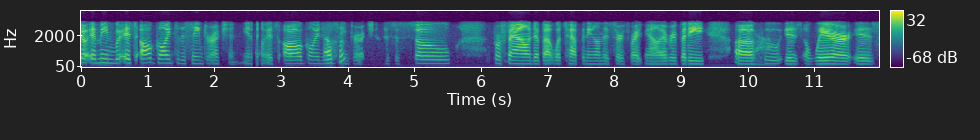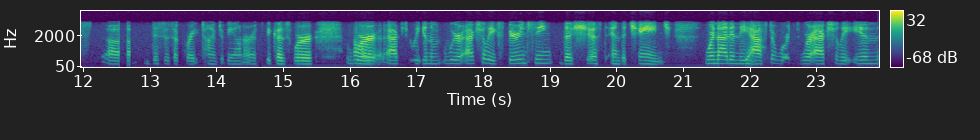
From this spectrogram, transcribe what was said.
so I mean, it's all going to the same direction. You know, it's all going to uh-huh. the same direction. This is so profound about what's happening on this earth right now. Everybody uh, yeah. who is aware is uh, this is a great time to be on earth because we're we're oh. actually in the we're actually experiencing the shift and the change. We're not in the yeah. afterwards. We're actually in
